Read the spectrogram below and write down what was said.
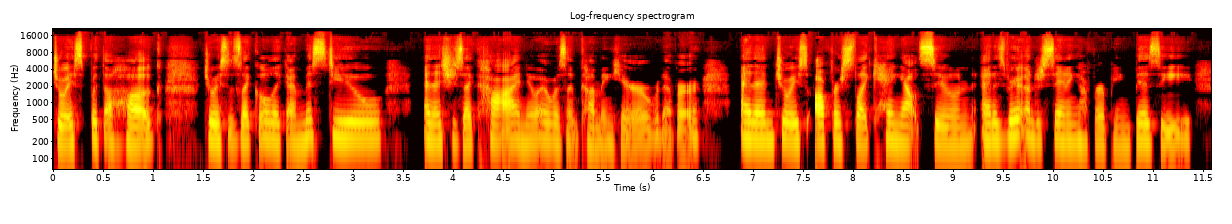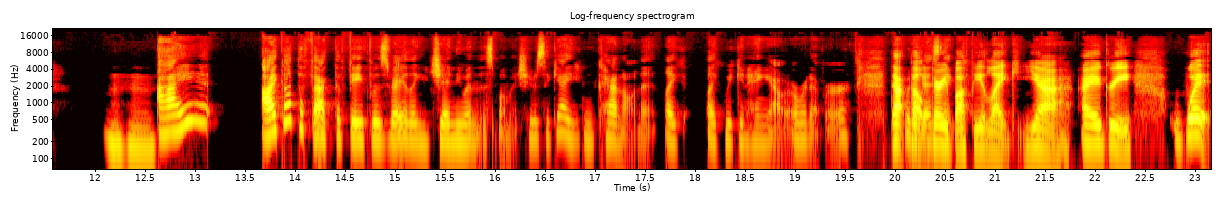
Joyce with a hug. Joyce is like, "Oh, like I missed you." And then she's like, "Hi, I knew I wasn't coming here or whatever." And then Joyce offers to like hang out soon and is very understanding of her being busy. Mm-hmm. I I got the fact that Faith was very like genuine this moment. She was like, "Yeah, you can count on it. Like, like we can hang out or whatever." That what felt very think? Buffy like. Yeah, I agree. What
